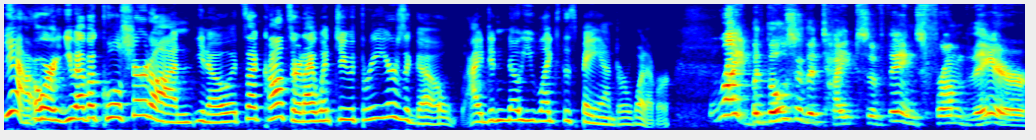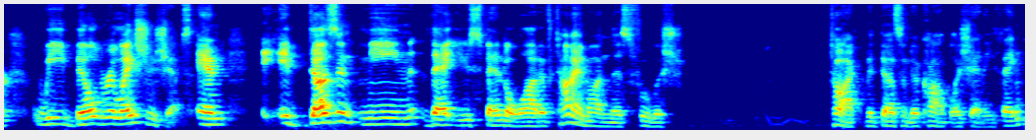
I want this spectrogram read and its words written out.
Yeah. Or you have a cool shirt on. You know, it's a concert I went to three years ago. I didn't know you liked this band or whatever. Right, but those are the types of things. From there, we build relationships. And it doesn't mean that you spend a lot of time on this foolish talk that doesn't accomplish anything,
